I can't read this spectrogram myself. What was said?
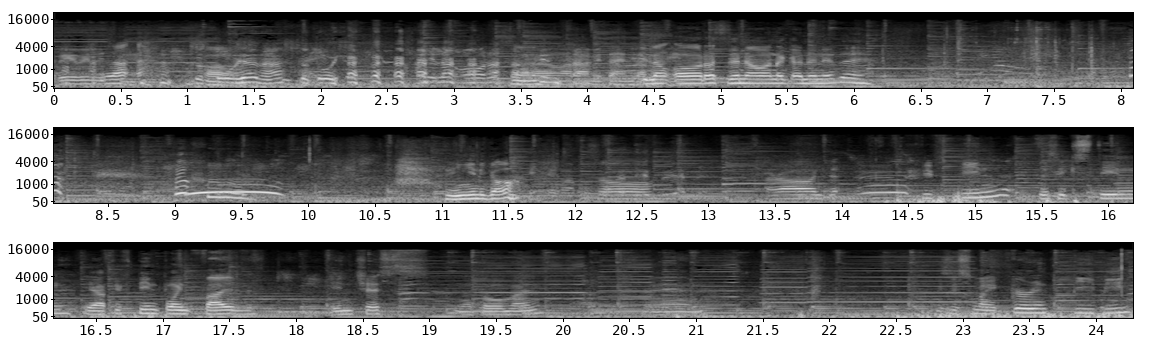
Re-release Totoo yan ha? Totoo yan. Ilang oras Ah, marami tayong Ilang oras din ako nag-ano nito eh. Nanginginig ako. So, around 15 to 16, yeah, 15.5 inches na toman. Ayan. This is my current PB.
